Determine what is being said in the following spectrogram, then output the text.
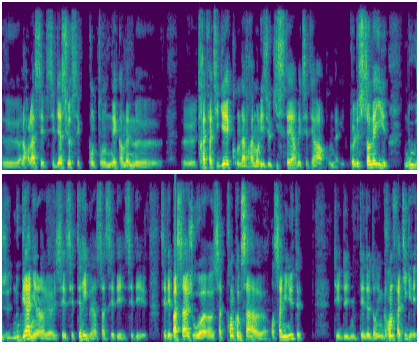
Euh, alors là, c'est bien sûr, c'est quand on est quand même euh, très fatigué, qu'on a vraiment les yeux qui se ferment, etc. que le sommeil nous, nous gagne. Hein, c'est terrible. Hein, ça, c'est des, des, des, passages où ça te prend comme ça en cinq minutes. Tu es, dans une grande fatigue et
